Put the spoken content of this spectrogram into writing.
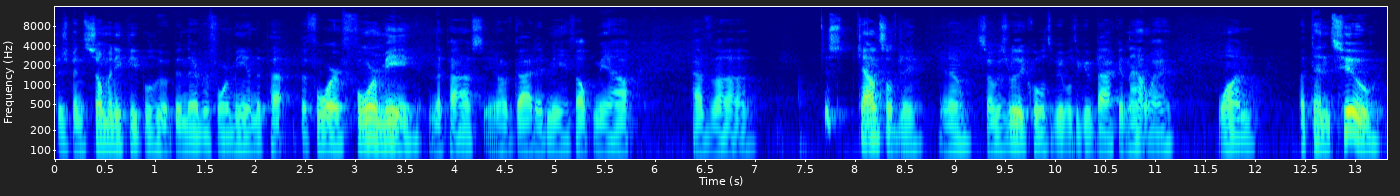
there's been so many people who have been there before me in the pa- before for me in the past, you know, have guided me, have helped me out, have uh, just counseled me, you know. So it was really cool to be able to give back in that way. One, but then two,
